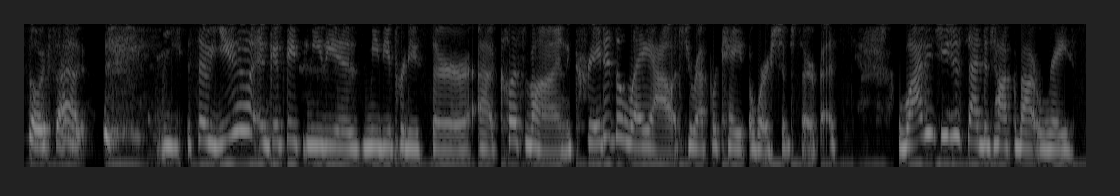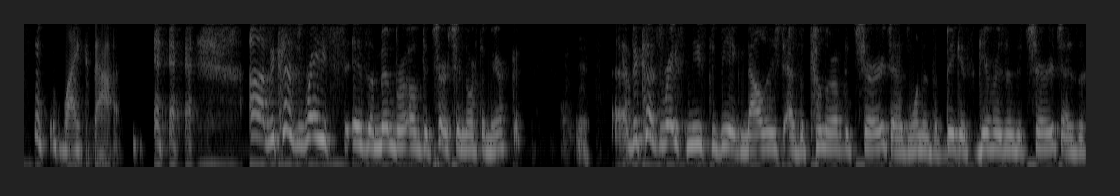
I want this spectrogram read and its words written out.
so excited. Uh, so you and Good Faith Media's media producer uh, Cliff Vaughn created the layout to replicate a worship service. Why did you decide to talk about race like that? uh, because race is a member of the church in North America. Uh, because race needs to be acknowledged as a pillar of the church, as one of the biggest givers in the church, as a,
